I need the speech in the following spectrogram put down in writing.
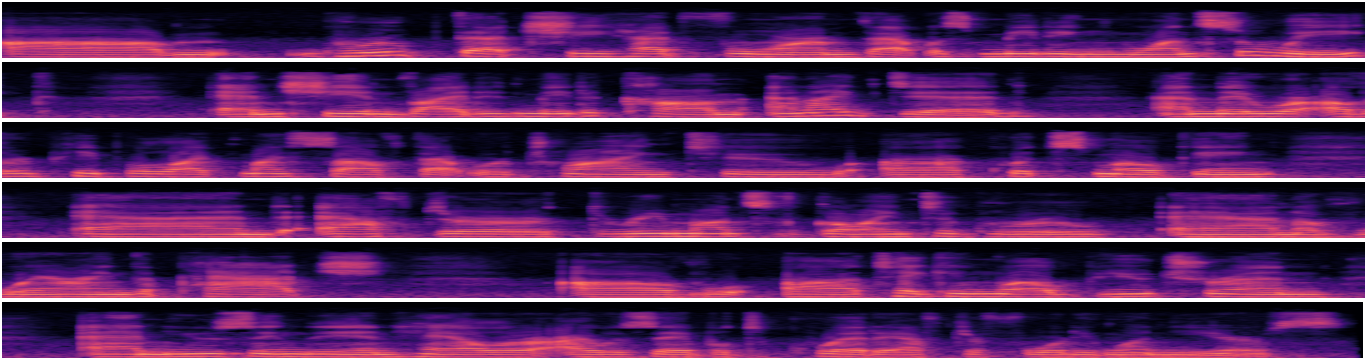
um, group that she had formed that was meeting once a week, and she invited me to come, and I did. And there were other people like myself that were trying to uh, quit smoking. And after three months of going to group and of wearing the patch, of uh, taking Wellbutrin and using the inhaler, I was able to quit after 41 years.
